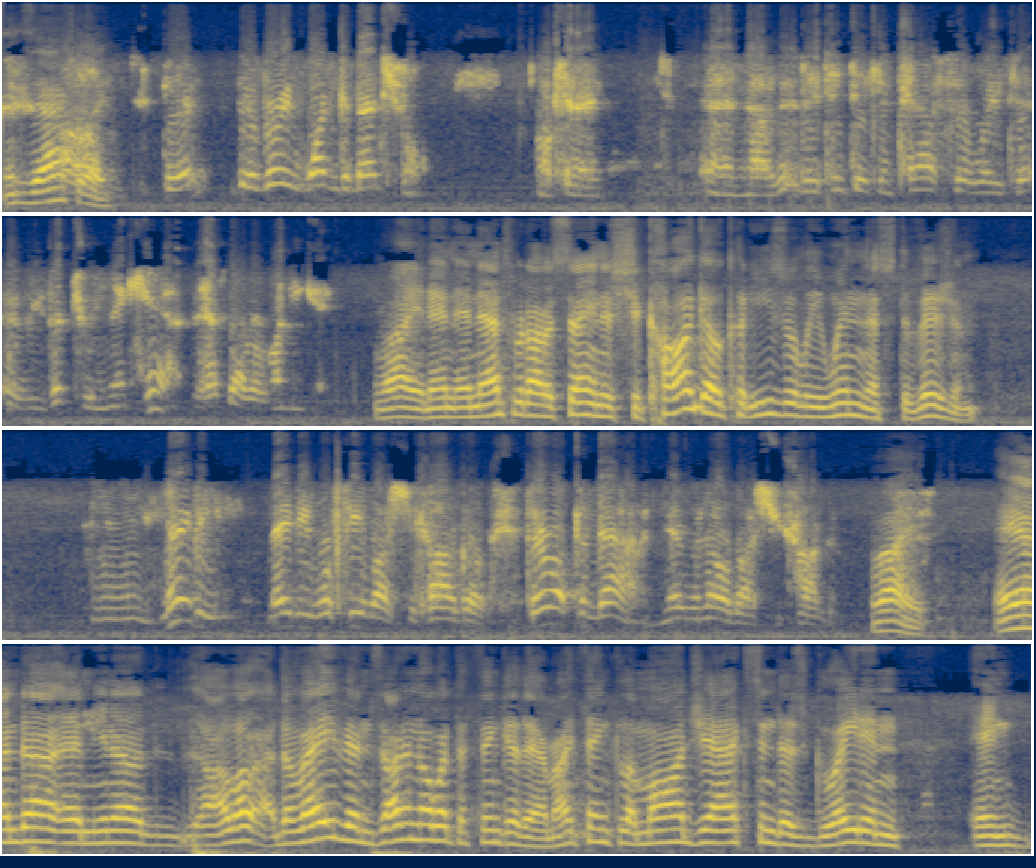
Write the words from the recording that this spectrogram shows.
Exactly. Um, they're, they're very one-dimensional, okay? And uh, they, they think they can pass their way to every victory, and they can't. They have to have a running game. Right, and and that's what I was saying is Chicago could easily win this division. Mm, maybe, maybe we'll see about Chicago. They're up and down. You never know about Chicago. Right. And uh, and you know the Ravens, I don't know what to think of them. I think Lamar Jackson does great in in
